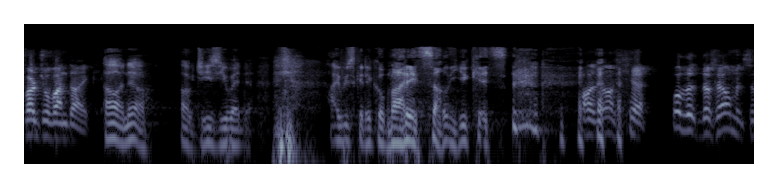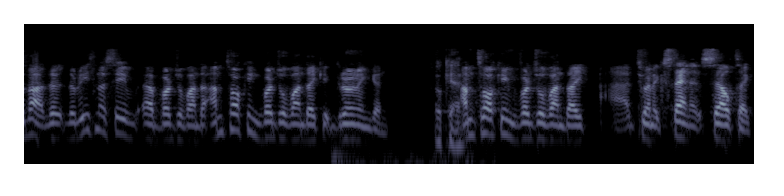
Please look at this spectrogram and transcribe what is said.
Virgil van Dijk. Oh, no. Oh, geez, you went. I was going to go Marius Zaliukas. oh, no, yeah. Well, there's elements of that. The, the reason I say uh, Virgil van Dijk, I'm talking Virgil van Dijk at Groningen. Okay. I'm talking Virgil van Dijk uh, to an extent at Celtic.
